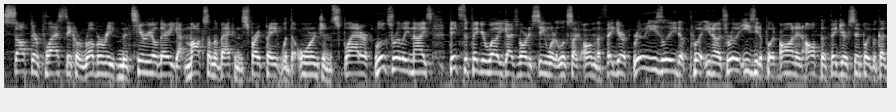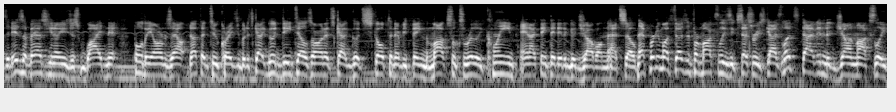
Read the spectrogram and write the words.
softer plastic or rubbery material there. You got Mox on the back and the spray paint with the orange and the splatter. Looks really nice. Fits the figure well. You guys have already seen what it looks like on the figure. Really easily to put, you know, it's really easy to put on and off the figure simply because it is a vest. You know, you just widen it, pull the arms out. Nothing too crazy, but it's got good details on it. It's got good sculpt and everything. The Mox looks really clean, and I think they did a good job on that. So that pretty much does it for Moxley's accessories, guys. Let's dive into Jon Moxley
